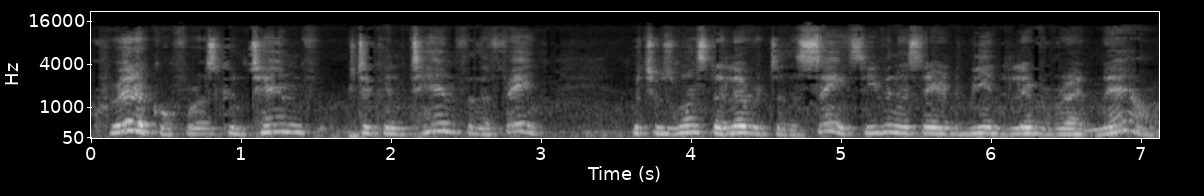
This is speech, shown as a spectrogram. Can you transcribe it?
critical for us contend to contend for the faith which was once delivered to the saints, even as they are being delivered right now.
